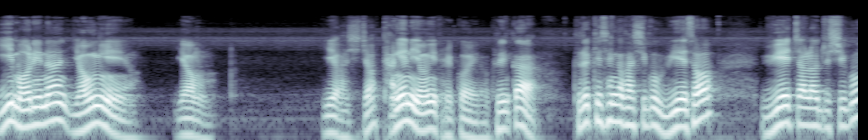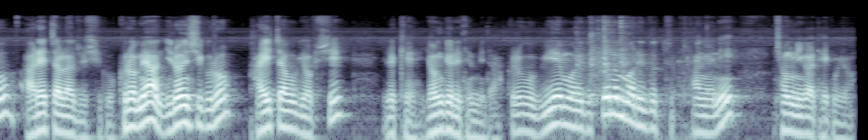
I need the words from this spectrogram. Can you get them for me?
이 머리는 0이에요. 0. 이해가시죠? 당연히 0이 될 거예요. 그러니까 그렇게 생각하시고 위에서 위에 잘라주시고 아래 잘라주시고 그러면 이런 식으로 가위 자국이 없이 이렇게 연결이 됩니다. 그리고 위에 머리도 뜨는 머리도 당연히 정리가 되고요.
